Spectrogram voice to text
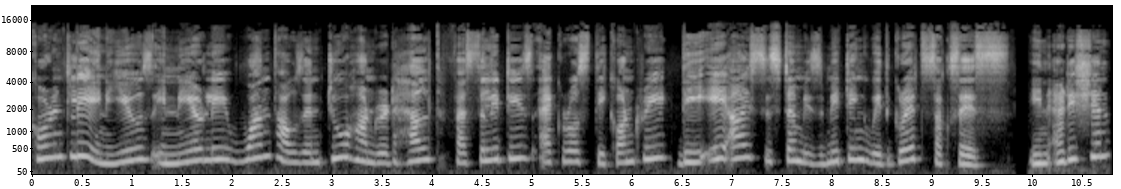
Currently in use in nearly 1,200 health facilities across the country, the AI system is meeting with great success. In addition,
